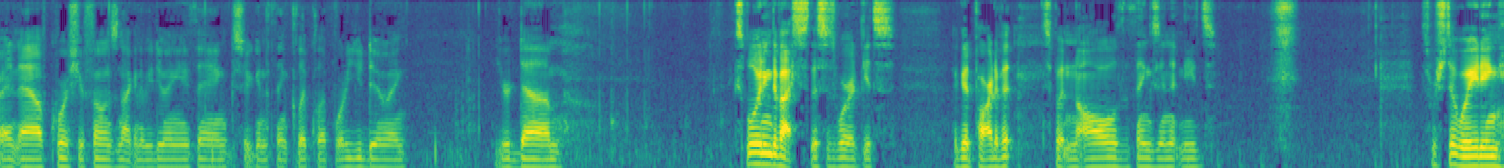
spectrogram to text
Right now, of course, your phone's not going to be doing anything, so you're going to think, ClipClep, what are you doing? You're dumb. Exploiting device. This is where it gets a good part of it. It's putting all of the things in it needs. So we're still waiting,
